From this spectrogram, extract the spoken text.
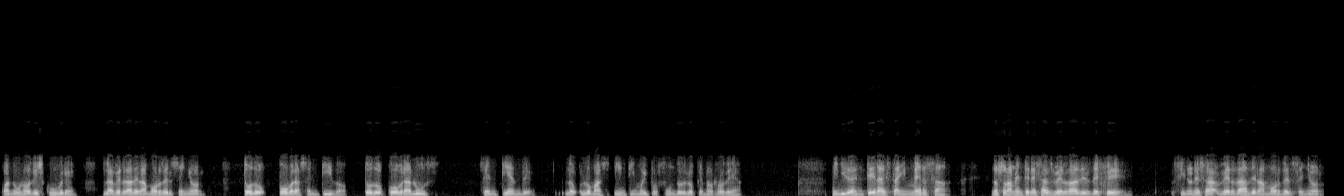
cuando uno descubre la verdad del amor del Señor, todo cobra sentido, todo cobra luz, se entiende lo, lo, más íntimo y profundo de lo que nos rodea. Mi vida entera está inmersa no solamente en esas verdades de fe, sino en esa verdad del amor del Señor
